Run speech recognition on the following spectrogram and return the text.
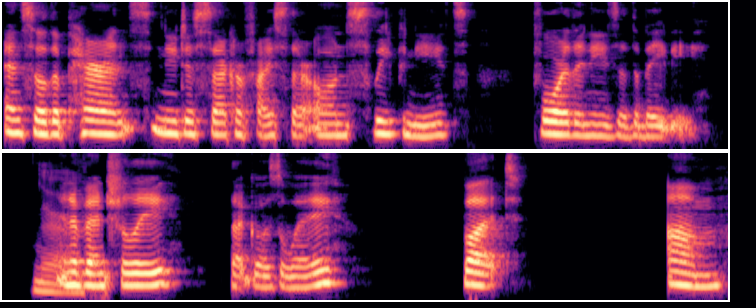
And so the parents need to sacrifice their own sleep needs for the needs of the baby. Yeah. And eventually that goes away. But um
